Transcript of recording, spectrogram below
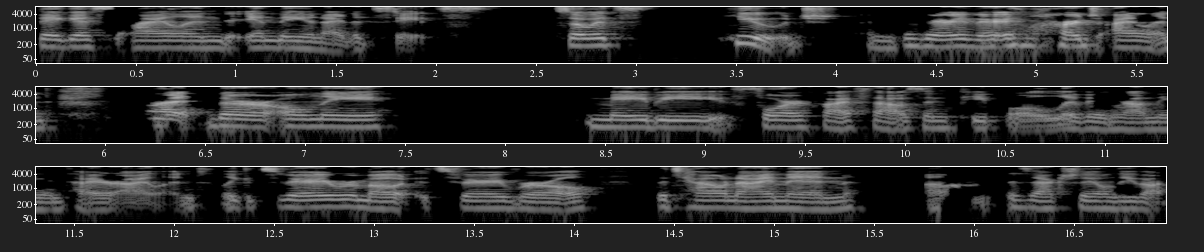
biggest island in the United States. So it's huge. It's a very very large island, but there are only maybe four or five thousand people living on the entire island. Like it's very remote. It's very rural the town I'm in um, is actually only about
